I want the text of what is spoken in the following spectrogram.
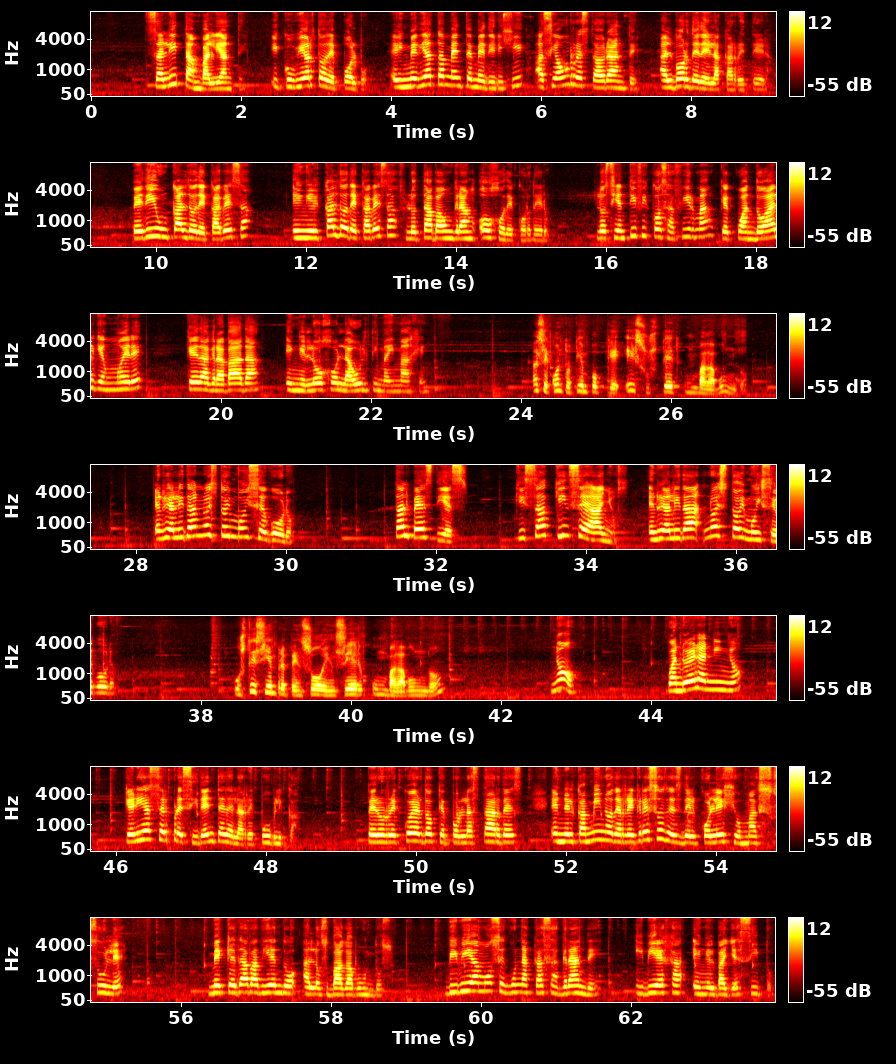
Salí tambaleante y cubierto de polvo e inmediatamente me dirigí hacia un restaurante al borde de la carretera. Pedí un caldo de cabeza. En el caldo de cabeza flotaba un gran ojo de cordero. Los científicos afirman que cuando alguien muere queda grabada en el ojo la última imagen. ¿Hace cuánto tiempo que es usted un vagabundo? En realidad no estoy muy seguro. Tal vez 10, quizá 15 años. En realidad no estoy muy seguro. ¿Usted siempre pensó en ser un vagabundo? No. Cuando era niño, quería ser presidente de la República. Pero recuerdo que por las tardes, en el camino de regreso desde el colegio Max Zule, me quedaba viendo a los vagabundos. Vivíamos en una casa grande y vieja en el Vallecito.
